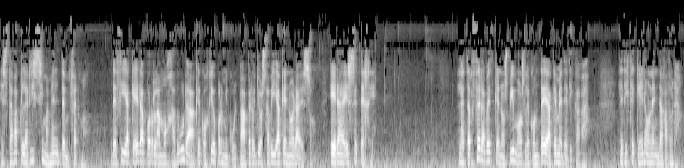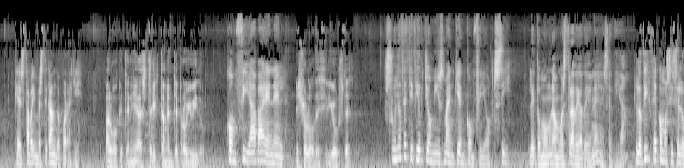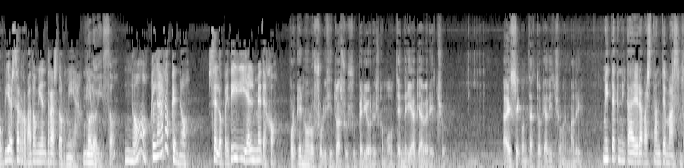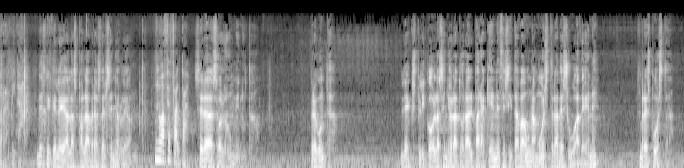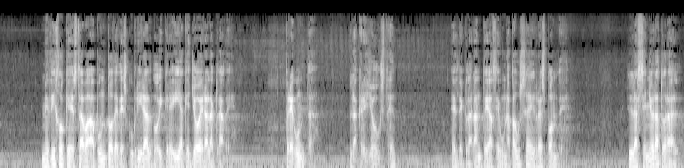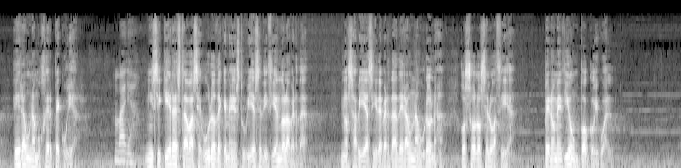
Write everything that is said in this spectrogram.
Estaba clarísimamente enfermo. Decía que era por la mojadura que cogió por mi culpa, pero yo sabía que no era eso. Era ese teje. La tercera vez que nos vimos le conté a qué me dedicaba. Le dije que era una indagadora, que estaba investigando por allí. Algo que tenía estrictamente prohibido. Confiaba en él. ¿Eso lo decidió usted? Suelo decidir yo misma en quién confío, sí. ¿Le tomó una muestra de ADN ese día? Lo dice como si se lo hubiese robado mientras dormía. ¿No lo hizo? No, claro que no. Se lo pedí y él me dejó. ¿Por qué no lo solicitó a sus superiores como tendría que haber hecho? A ese contacto que ha dicho en Madrid. Mi técnica era bastante más rápida. Deje que lea las palabras del señor León. No hace falta. Será solo un minuto. Pregunta. ¿Le explicó la señora Toral para qué necesitaba una muestra de su ADN? Respuesta. Me dijo que estaba a punto de descubrir algo y creía que yo era la clave. Pregunta. ¿La creyó usted? El declarante hace una pausa y responde. La señora Toral era una mujer peculiar. Vaya. Ni siquiera estaba seguro de que me estuviese diciendo la verdad. No sabía si de verdad era una aurona o solo se lo hacía, pero me dio un poco igual.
